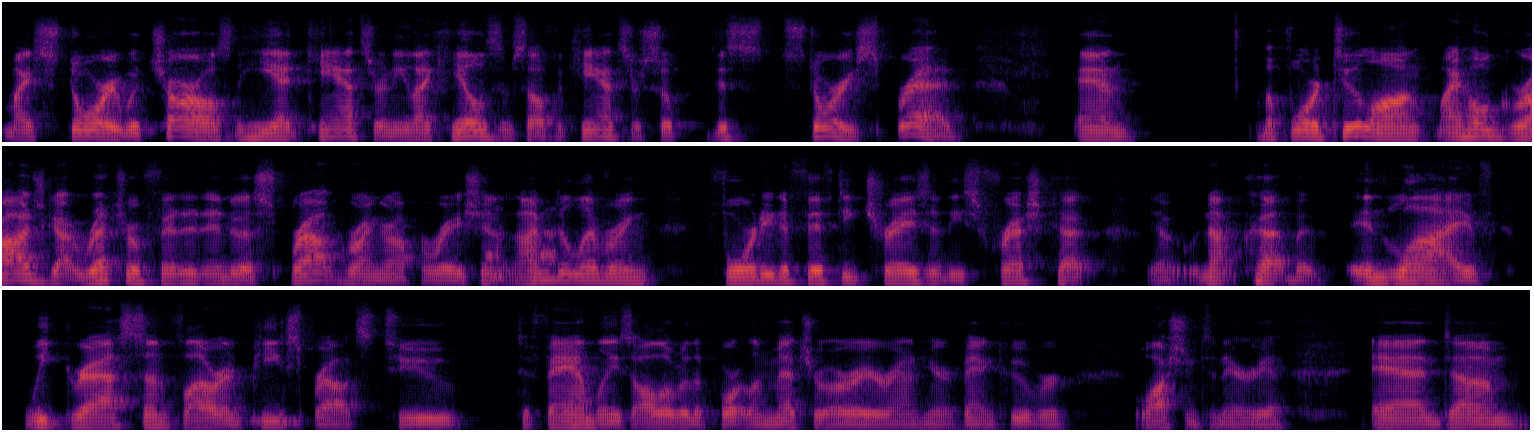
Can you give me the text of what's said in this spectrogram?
my story with Charles and he had cancer and he like heals himself of cancer. So this story spread. And before too long, my whole garage got retrofitted into a sprout growing operation. And I'm delivering 40 to 50 trays of these fresh cut, you know, not cut, but in live wheatgrass, sunflower, and pea sprouts to to families all over the Portland metro area around here, Vancouver, Washington area. And um,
